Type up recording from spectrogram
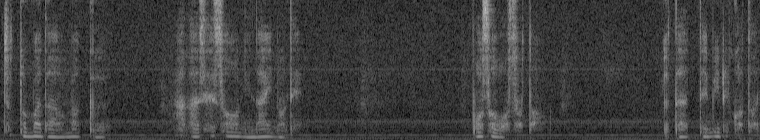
ちょっとまだうまく話せそうにないので、ボソボソと歌ってみることに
